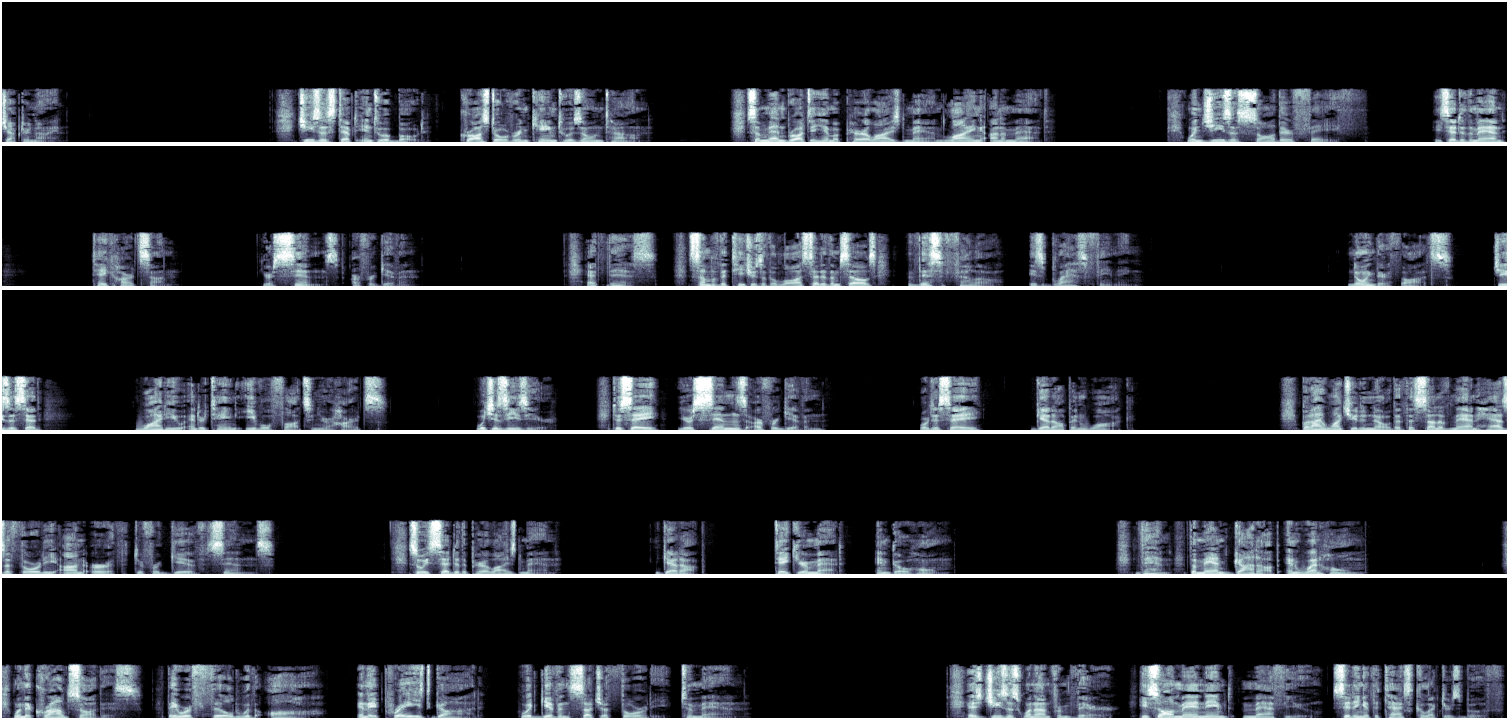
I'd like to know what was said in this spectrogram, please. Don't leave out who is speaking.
Speaker 1: chapter 9 jesus stepped into a boat crossed over and came to his own town. Some men brought to him a paralyzed man lying on a mat. When jesus saw their faith he said to the man take heart son. Your sins are forgiven. At this some of the teachers of the law said to themselves this fellow is blaspheming. Knowing their thoughts jesus said why do you entertain evil thoughts in your hearts? Which is easier to say your sins are forgiven or to say get up and walk? But i want you to know that the son of man has authority on earth to forgive sins. So he said to the paralyzed man get up take your mat and go home. Then the man got up and went home when the crowd saw this they were filled with awe and they praised god who had given such authority to man. As jesus went on from there he saw a man named matthew sitting at the tax collector's booth.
